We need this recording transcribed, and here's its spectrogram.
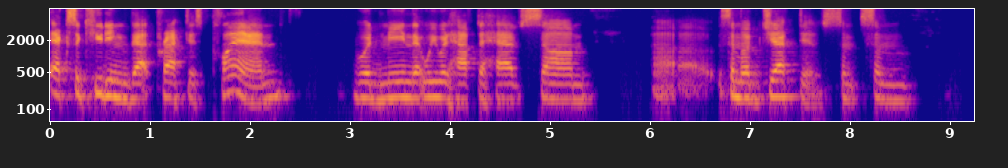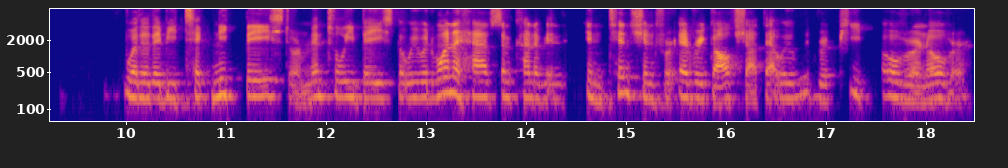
executing that practice plan would mean that we would have to have some uh, some objectives, some some whether they be technique based or mentally based, but we would want to have some kind of in, intention for every golf shot that we would repeat over and over.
